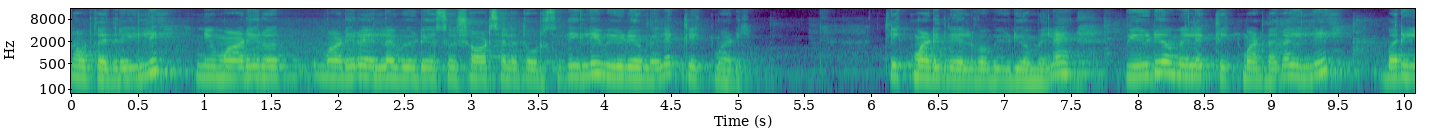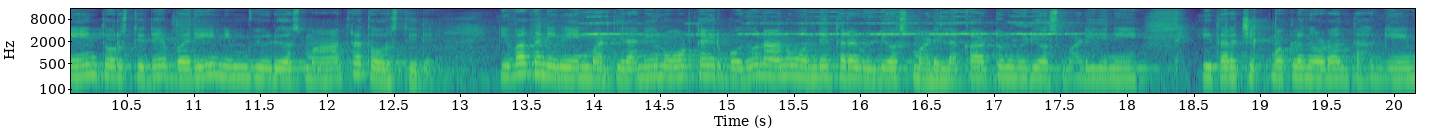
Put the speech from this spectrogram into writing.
ನೋಡ್ತಾ ಇದ್ರಿ. ಇಲ್ಲಿ ನೀವು ಮಾಡಿರೋ ಮಾಡಿರೋ ಎಲ್ಲ ವೀಡಿಯೋಸು ಶಾರ್ಟ್ಸ್ ಎಲ್ಲ ತೋರಿಸ್ತಿದೆ ಇಲ್ಲಿ ವೀಡಿಯೋ ಮೇಲೆ ಕ್ಲಿಕ್ ಮಾಡಿ. ಕ್ಲಿಕ್ ಮಾಡಿದ್ರಿ ಅಲ್ವಾ ವೀಡಿಯೋ ಮೇಲೆ? ವೀಡಿಯೋ ಮೇಲೆ ಕ್ಲಿಕ್ ಮಾಡಿದಾಗ ಇಲ್ಲಿ ಬರೀ ಏನು ತೋರಿಸ್ತಿದೆ? ಬರೀ ನಿಮ್ಮ ವೀಡಿಯೋಸ್ ಮಾತ್ರ ತೋರಿಸ್ತಿದೆ. ಇವಾಗ ನೀವೇನು ಮಾಡ್ತೀರಾ? ನೀವು ನೋಡ್ತಾ ಇರ್ಬೋದು, ನಾನು ಒಂದೇ ಥರ ವೀಡಿಯೋಸ್ ಮಾಡಿಲ್ಲ. ಕಾರ್ಟೂನ್ ವೀಡಿಯೋಸ್ ಮಾಡಿದ್ದೀನಿ ಈ ಥರ ಚಿಕ್ಕ ಮಕ್ಕಳು ನೋಡೋಂತಹ ಗೇಮ್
